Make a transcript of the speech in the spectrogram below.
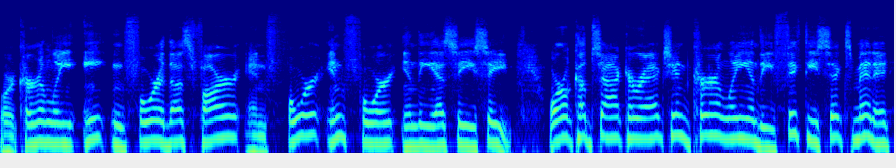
We're currently 8 and 4 thus far and 4 and 4 in the SEC. World Cup soccer action currently in the 56th minute.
